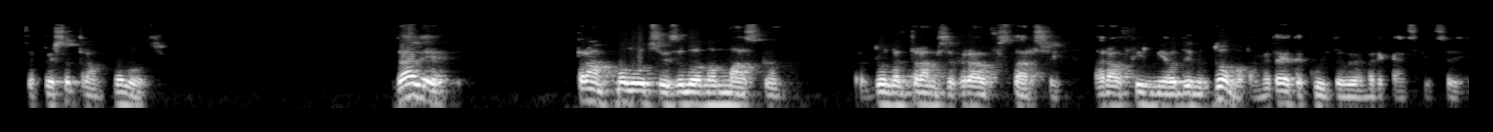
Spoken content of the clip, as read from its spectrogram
Це пише Трамп молодший. Далі Трамп молодший з Ілоном Маском. Дональд Трамп же грав старший, грав в фільмі Один вдома, пам'ятаєте, культовий американський цей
